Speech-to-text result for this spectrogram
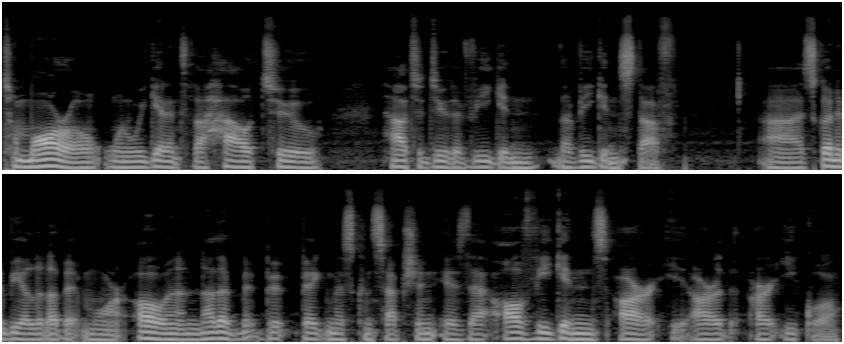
tomorrow, when we get into the how to how to do the vegan the vegan stuff, uh, it's going to be a little bit more. Oh, and another big misconception is that all vegans are are are equal.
